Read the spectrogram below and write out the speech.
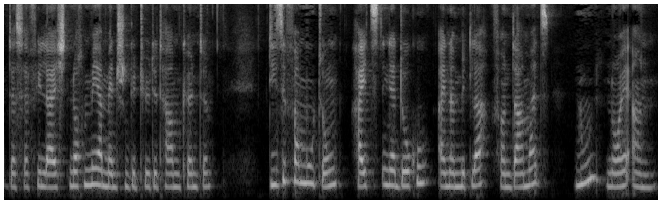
dass er vielleicht noch mehr Menschen getötet haben könnte. Diese Vermutung heizt in der Doku ein Ermittler von damals nun neu an.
